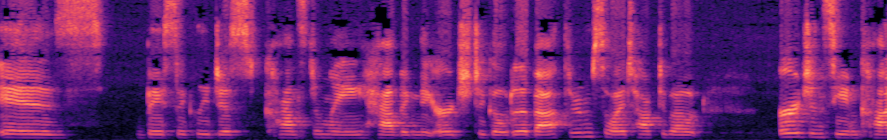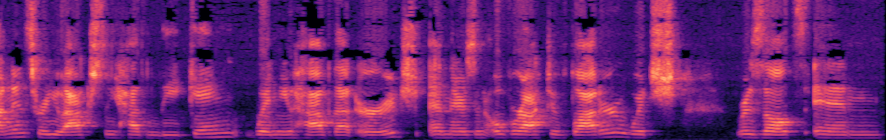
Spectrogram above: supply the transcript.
is basically just constantly having the urge to go to the bathroom. So I talked about urgency incontinence where you actually have leaking when you have that urge and there's an overactive bladder which results in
